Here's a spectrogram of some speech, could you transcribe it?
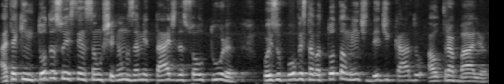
até que em toda a sua extensão chegamos à metade da sua altura, pois o povo estava totalmente dedicado ao trabalho.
